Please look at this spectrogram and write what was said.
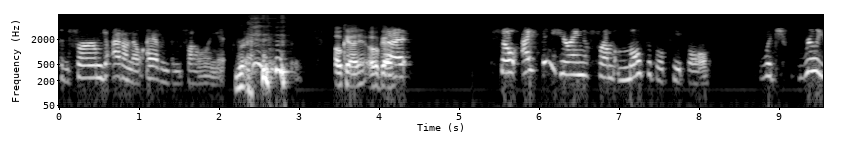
confirmed. I don't know. I haven't been following it. Right. Okay, okay. But so I've been hearing from multiple people, which really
